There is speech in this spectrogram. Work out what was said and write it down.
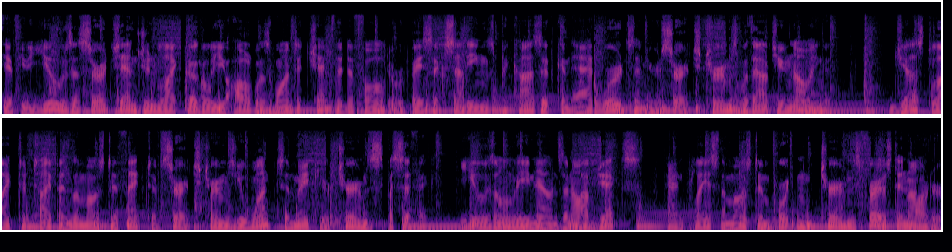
If you use a search engine like Google you always want to check the default or basic settings because it can add words in your search terms without you knowing it. Just like to type in the most effective search terms you want to make your terms specific, use only nouns and objects, and place the most important terms first in order.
